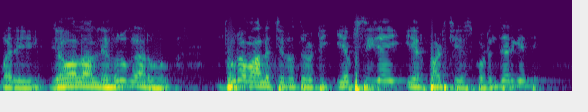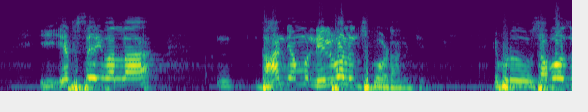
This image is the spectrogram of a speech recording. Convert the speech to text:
మరి జవహర్లాల్ నెహ్రూ గారు దూరం ఆలోచనతోటి ఎఫ్సిఐ ఏర్పాటు చేసుకోవడం జరిగింది. ఈ ఎఫ్సిఐ వల్ల ధాన్యము నిల్వలు ఉంచుకోవడానికి ఇప్పుడు సపోజ్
